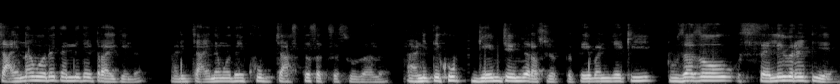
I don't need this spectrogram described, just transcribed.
चायनामध्ये त्यांनी ते ट्राय केलं आणि चायनामध्ये खूप जास्त सक्सेसफुल झालं आणि ते खूप गेम चेंजर असू शकतं ते म्हणजे की तुझा जो सेलिब्रिटी आहे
